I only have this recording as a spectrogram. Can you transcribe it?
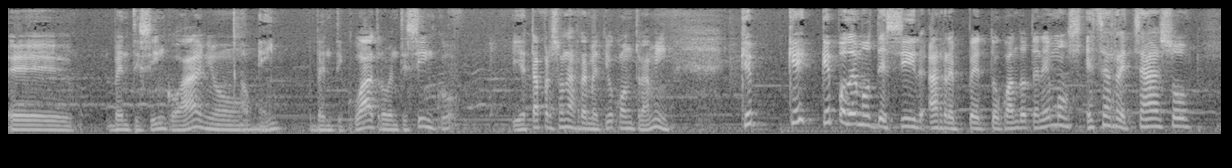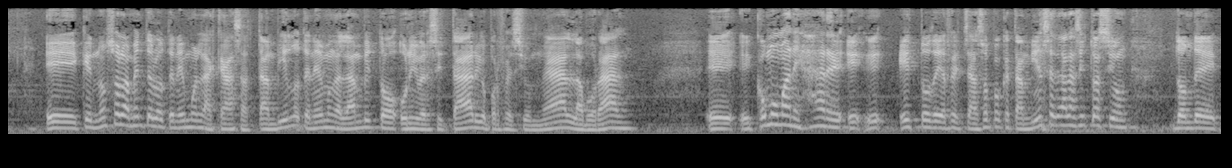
25 años, 24, 25. Y esta persona arremetió contra mí. ¿Qué, qué, qué podemos decir al respecto cuando tenemos ese rechazo? Eh, que no solamente lo tenemos en la casa, también lo tenemos en el ámbito universitario, profesional, laboral. Eh, eh, ¿Cómo manejar esto de rechazo? Porque también se da la situación donde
